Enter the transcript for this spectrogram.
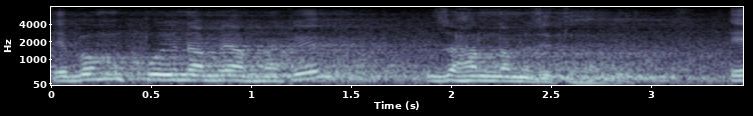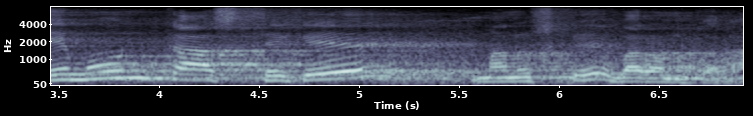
এবং পরিণামে আপনাকে জাহান নামে যেতে হবে। এমন কাজ থেকে মানুষকে বারণ করা,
